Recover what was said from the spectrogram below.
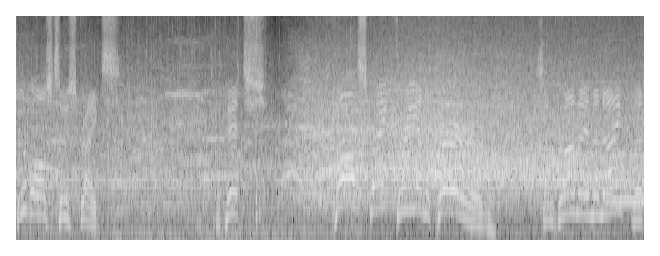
Two balls, two strikes. The pitch. Called strike three on the curve. Some drama in the ninth, but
